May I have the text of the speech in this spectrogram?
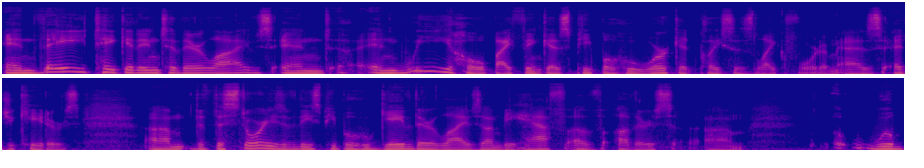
and they take it into their lives and and we hope i think as people who work at places like fordham as educators um, that the stories of these people who gave their lives on behalf of others um, will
